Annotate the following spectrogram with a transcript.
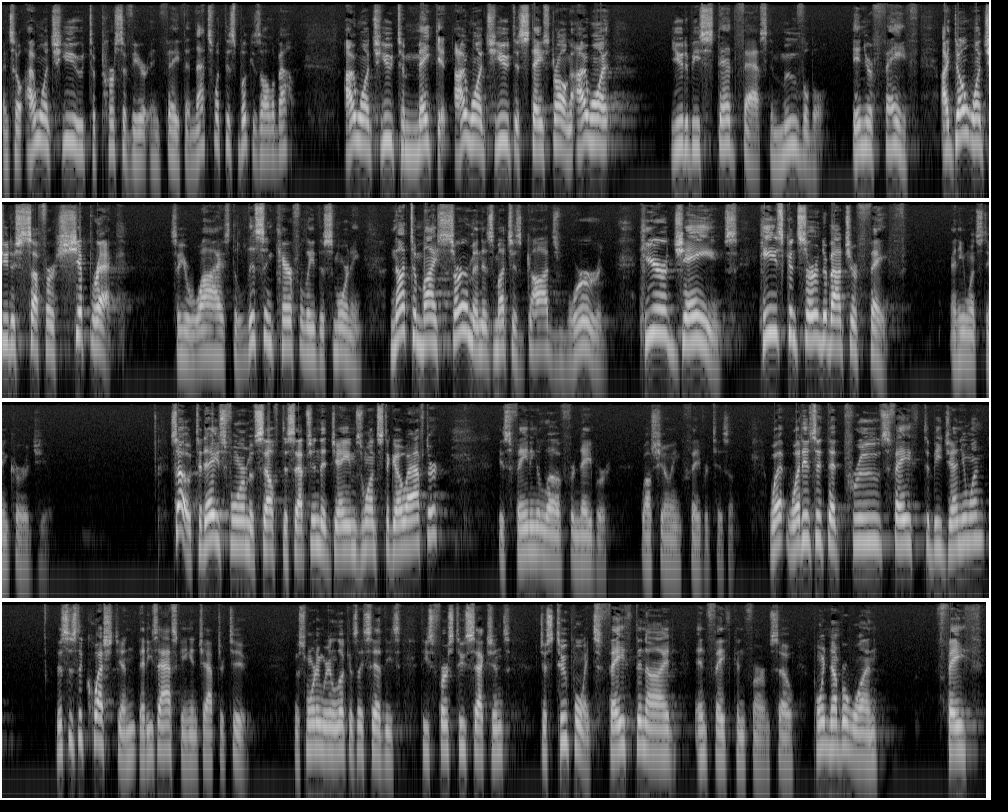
And so I want you to persevere in faith. And that's what this book is all about. I want you to make it. I want you to stay strong. I want you to be steadfast and movable in your faith. I don't want you to suffer shipwreck. So you're wise to listen carefully this morning not to my sermon as much as God's word. Hear James. He's concerned about your faith, and he wants to encourage you. So, today's form of self deception that James wants to go after is feigning a love for neighbor while showing favoritism. What, what is it that proves faith to be genuine? This is the question that he's asking in chapter 2. This morning we're going to look, as I said, these, these first two sections, just two points faith denied and faith confirmed. So, point number one faith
